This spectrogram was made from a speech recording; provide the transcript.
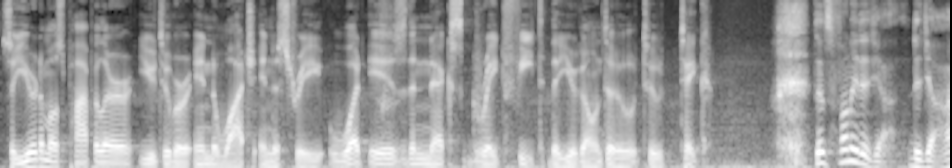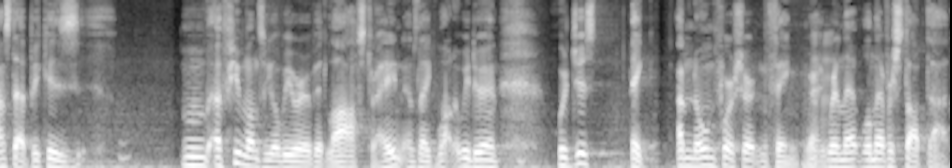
So you're the most popular YouTuber in the watch industry. What is the next great feat that you're going to, to take? That's funny that you did you ask that because mm, a few months ago we were a bit lost, right? I was like, what are we doing? We're just like I'm known for a certain thing, right? Mm-hmm. We're ne- we'll never stop that,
